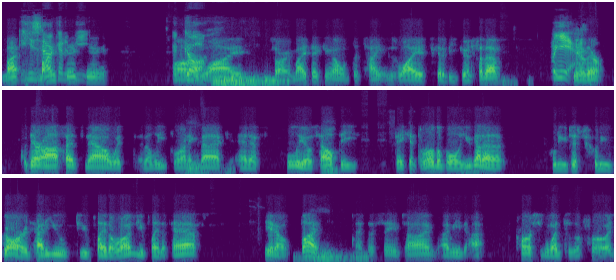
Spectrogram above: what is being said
My He's my not gonna be- thinking Go on why. Sorry, my thinking on the Titans why it's going to be good for them. But yeah, You know, their their offense now with an elite running back, and if Julio's healthy, they can throw the ball. You got to who do you just who do you guard? How do you do you play the run? Do you play the pass? You know, but at the same time, I mean, I, Carson Wentz is a fraud.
